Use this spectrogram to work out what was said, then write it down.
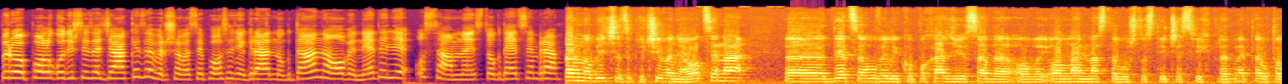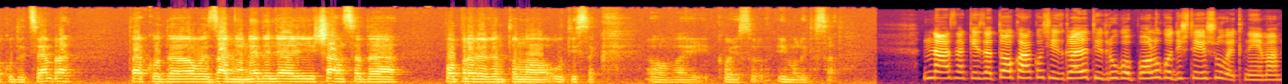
Prvo polugodište za đake završava se poslednjeg radnog dana ove nedelje 18. decembra. Naravno, bit će zaključivanja ocena, deca uveliko pohađaju sada ovaj online nastavu što se tiče svih predmeta u toku decembra, tako da ovo je zadnja nedelja i šansa da poprave eventualno utisak ovaj, koji su imali do sada. Naznake za to kako će izgledati drugo polugodište još uvek nema.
